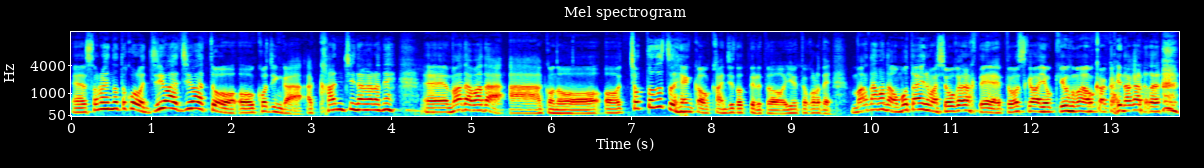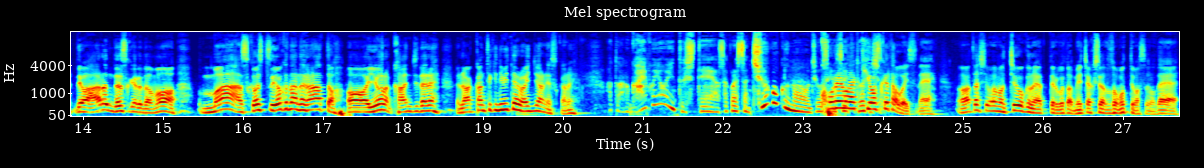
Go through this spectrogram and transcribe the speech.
えー、その辺のところをじわじわと個人が感じながらね、えー、まだまだ、あこの、ちょっとずつ変化を感じ取ってるというところで、まだまだ重たいのはしょうがなくて、投資家は欲求不満を抱えながら ではあるんですけれども、まあ少し強くなるなというような感じでね、楽観的に見てればいいんじゃないですかね。あとあの外部要因として、朝倉さん、中国の情勢これは気をつけた方がいいですね。私はもう中国のやってることはめちゃくちゃだと思ってますので、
